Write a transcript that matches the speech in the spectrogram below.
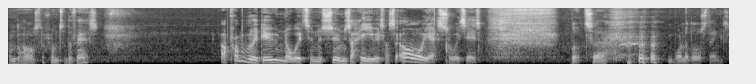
on the horse, the front of the face. I probably do know it and as soon as I hear it I'll say oh yes so it is. But uh, one of those things.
